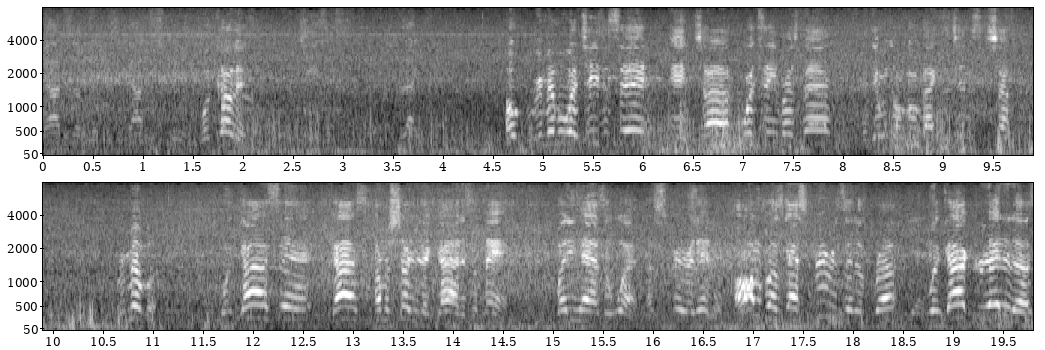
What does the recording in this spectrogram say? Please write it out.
God is omnipotent, God is spirit. What color is it? Jesus, black. Oh, remember what Jesus said in John 14, verse 9? And then we're gonna go back to Genesis chapter. Remember, when God said, God's, I'm gonna show you that God is a man. But he has a what? A spirit in him. All of us got spirits in us, bro. When God created us,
